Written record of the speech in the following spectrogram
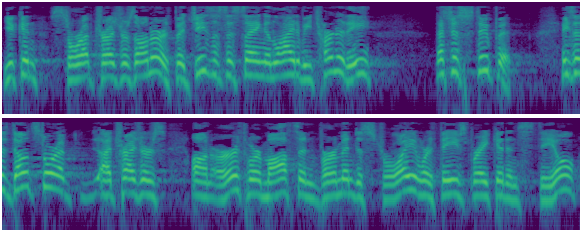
You can store up treasures on earth. But Jesus is saying in light of eternity, that's just stupid. He says, don't store up uh, treasures on earth where moths and vermin destroy and where thieves break in and steal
